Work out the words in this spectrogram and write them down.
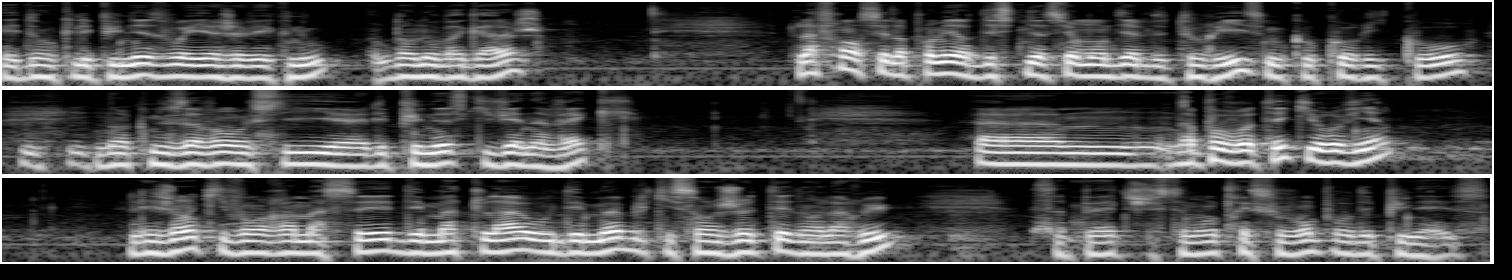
et donc les punaises voyagent avec nous dans nos bagages. La France est la première destination mondiale de tourisme, Cocorico. donc nous avons aussi les punaises qui viennent avec. la pauvreté qui revient, les gens qui vont ramasser des matelas ou des meubles qui sont jetés dans la rue. Ça peut être justement très souvent pour des punaises.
